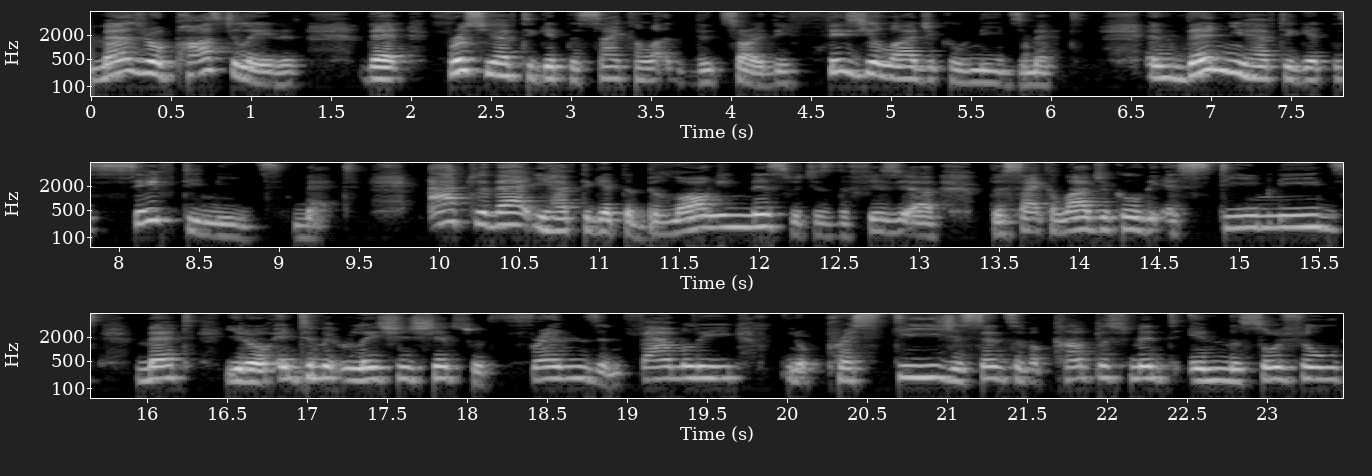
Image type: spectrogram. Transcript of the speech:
Maslow postulated that first you have to get the psycholo- the, sorry, the physiological needs met. And then you have to get the safety needs met. After that, you have to get the belongingness, which is the physio- uh, the psychological, the esteem needs met. You know, intimate relationships with friends and family. You know, prestige, a sense of accomplishment in the social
